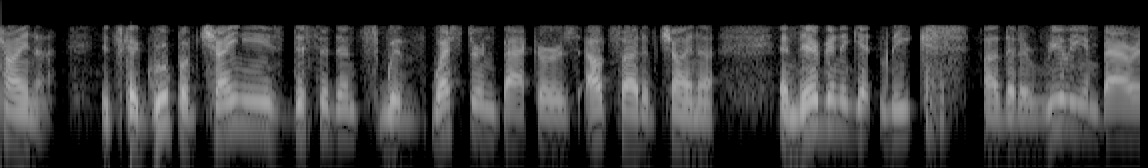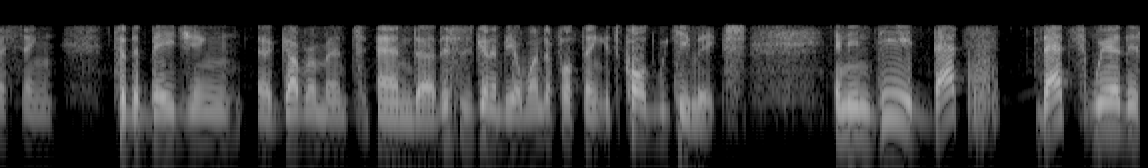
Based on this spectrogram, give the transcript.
China. It's a group of Chinese dissidents with Western backers outside of China, and they're going to get leaks uh, that are really embarrassing to the Beijing uh, government, and uh, this is going to be a wonderful thing. It's called WikiLeaks. And indeed, that's that's where this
